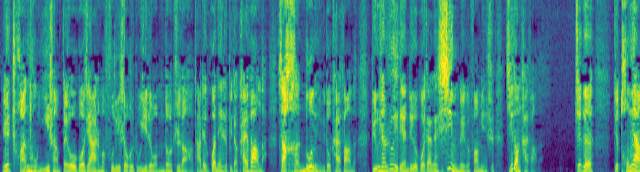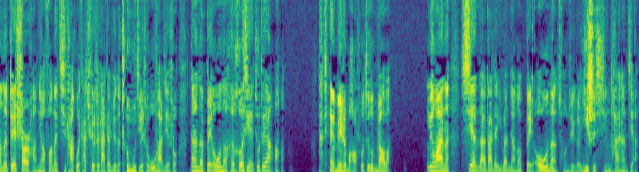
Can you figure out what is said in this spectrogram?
因为传统意义上，北欧国家什么福利社会主义，这我们都知道哈，它这个观念是比较开放的，在很多领域都开放的。比如像瑞典这个国家，在性这个方面是极端开放的。这个就同样的这事儿哈，你要放在其他国家，确实大家觉得瞠目结舌、无法接受。但是在北欧呢，很和谐，就这样啊，大家也没什么好说，就这么着吧。另外呢，现在大家一般讲到北欧呢，从这个意识形态上讲，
